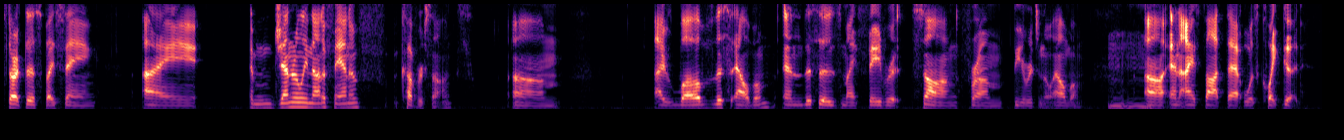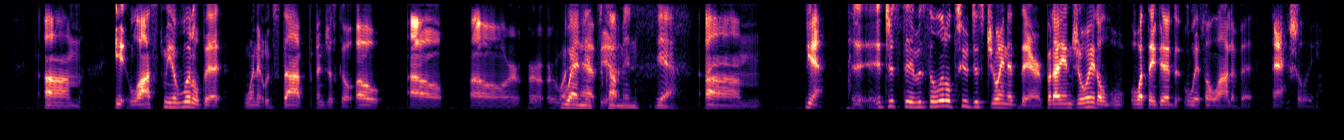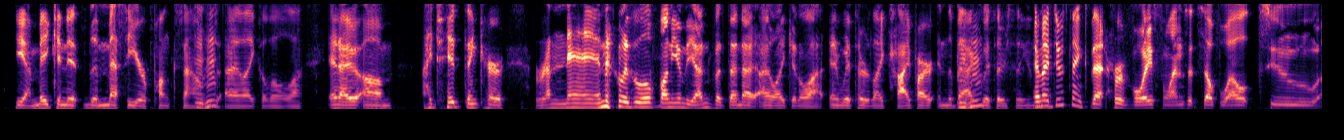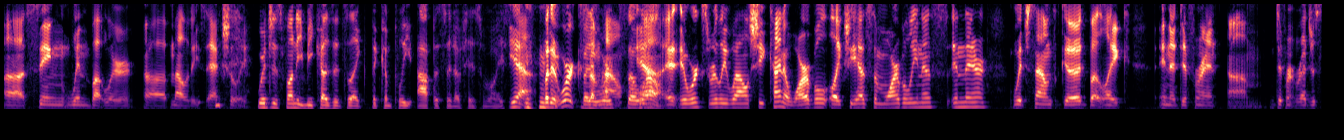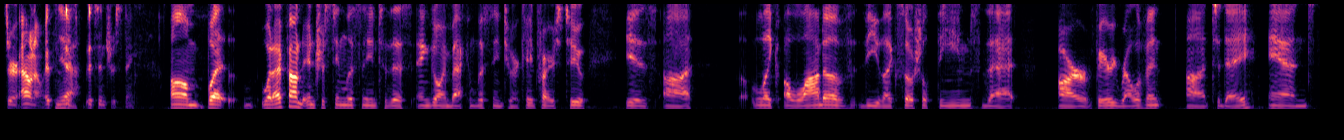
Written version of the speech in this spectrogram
Start this by saying I am generally not a fan of cover songs. Um, I love this album, and this is my favorite song from the original album. Uh, and I thought that was quite good. Um, it lost me a little bit when it would stop and just go, oh, oh, oh, or, or, or when it's ya coming. Yeah. um yeah it just it was a little too disjointed there but i enjoyed a, what they did with a lot of it actually Yeah, making it the messier punk sound. Mm-hmm. I like a little uh, and I um I did think her running was a little funny in the end, but then I, I like it a lot. And with her like high part in the back with her singing. Mm-hmm. and i do think that her voice lends itself well to uh, sing win butler uh, melodies actually which is funny because it's like the complete opposite of his voice. yeah but it works But it somehow works so yeah, well. it, it works really well she kind of warble like she has some warbliness in there which sounds good but like in a different um different register i don't know it's Yeah. it's it's interesting Um, but what I found interesting listening to this and going back and listening to Arcade Fires too is uh like a lot of the like social themes that are very relevant uh today and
